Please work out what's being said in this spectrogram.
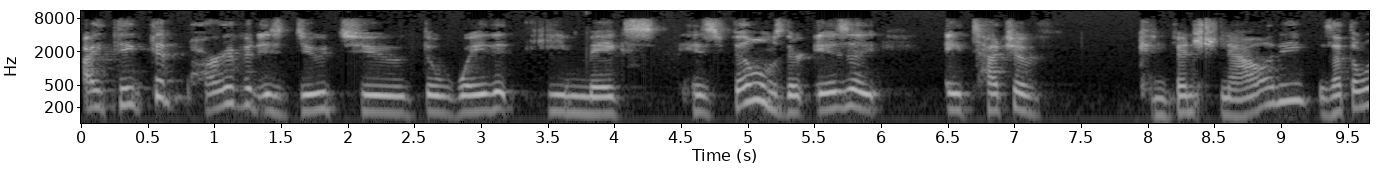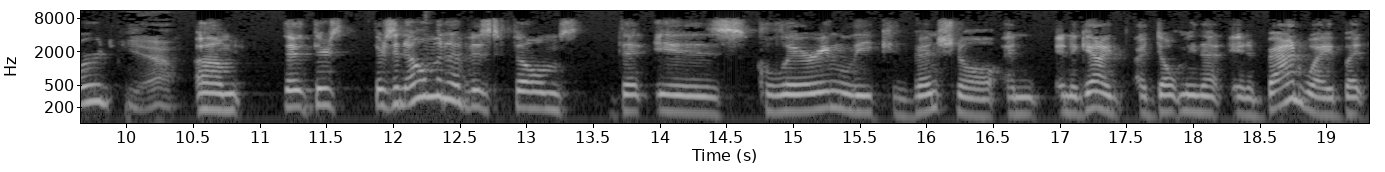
I think that part of it is due to the way that he makes his films. There is a a touch of conventionality. Is that the word? Yeah. Um, there, there's there's an element of his films that is glaringly conventional, and and again, I, I don't mean that in a bad way, but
